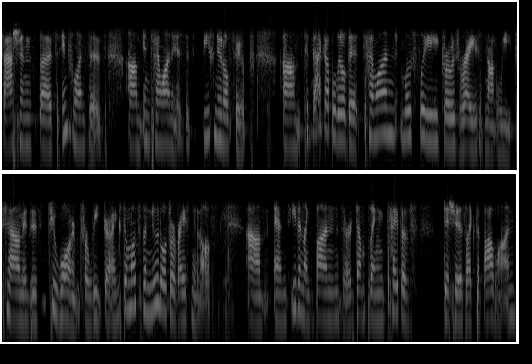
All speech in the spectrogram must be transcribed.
fashions but influences um, in Taiwan is its beef noodle soup. Um, to back up a little bit, Taiwan mostly grows rice, not wheat. Um, it is too warm for wheat growing, so most of the noodles were rice noodles. Um, and even like buns or dumpling type of dishes like the bawan.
